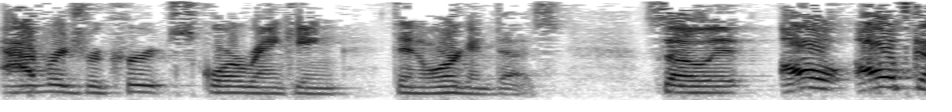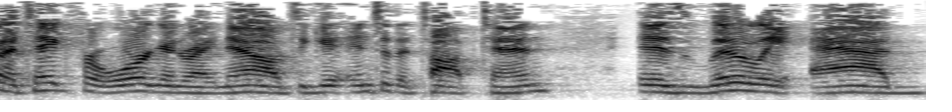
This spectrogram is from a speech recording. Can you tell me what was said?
average recruit score ranking than Oregon does. So it, all all it's going to take for Oregon right now to get into the top 10 is literally add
